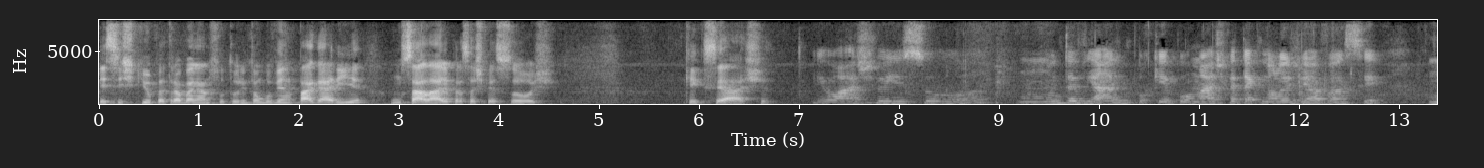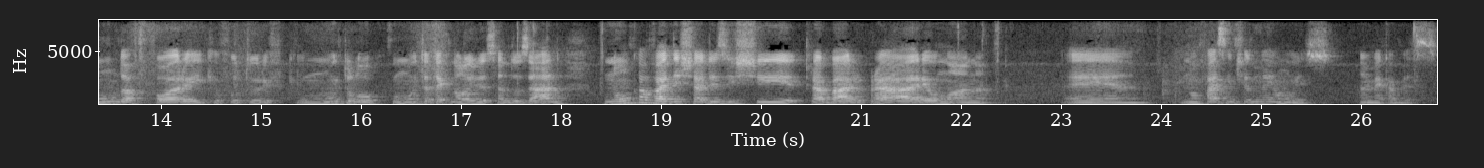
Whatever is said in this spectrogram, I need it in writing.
esse skill para trabalhar no futuro. Então o governo pagaria um salário para essas pessoas. O que, que você acha? Eu acho isso muita viagem, porque por mais que a tecnologia avance mundo afora e que o futuro fique muito louco com muita tecnologia sendo usada, nunca vai deixar de existir trabalho para a área humana. É, não faz sentido nenhum isso na minha cabeça.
